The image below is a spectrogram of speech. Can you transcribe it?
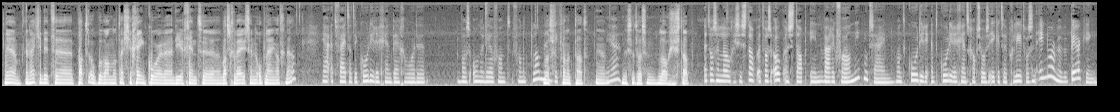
Ja, en had je dit uh, pad ook bewandeld als je geen koordirigent uh, was geweest en de opleiding had gedaan? Ja, het feit dat ik koordirigent ben geworden was onderdeel van het, van het plan, denk was ik. van het pad, ja. ja. Dus dat was een logische stap. Het was een logische stap. Het was ook een stap in waar ik vooral niet moet zijn. Want het koordirigentschap zoals ik het heb geleerd was een enorme beperking.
